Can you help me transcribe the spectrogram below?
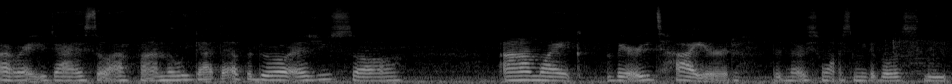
All right, you guys, so I finally got the epidural. As you saw, I'm like very tired. The nurse wants me to go to sleep,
